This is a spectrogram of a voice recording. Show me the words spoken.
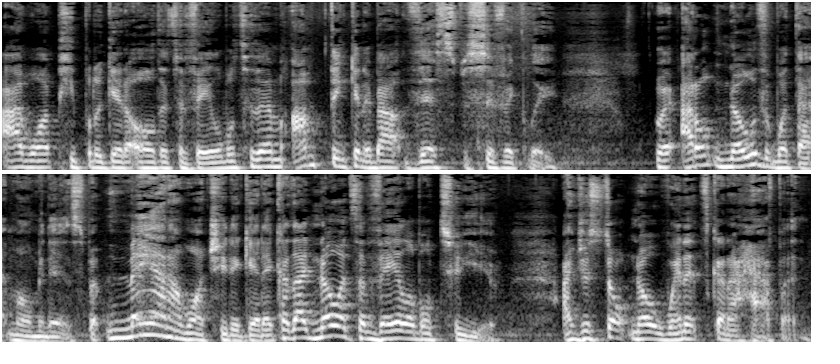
I want people to get all that's available to them, I'm thinking about this specifically. But I don't know what that moment is, but man, I want you to get it because I know it's available to you. I just don't know when it's going to happen.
